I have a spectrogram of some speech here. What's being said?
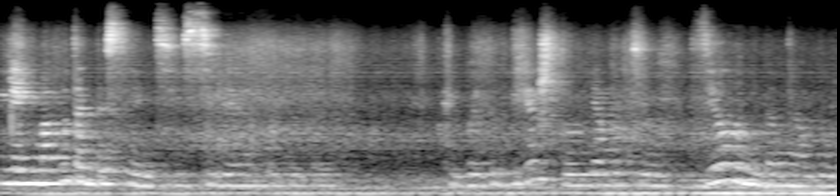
Я не могу так достоять себе вот это, как бы этот грех, что я вот сделала недавно аборт.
